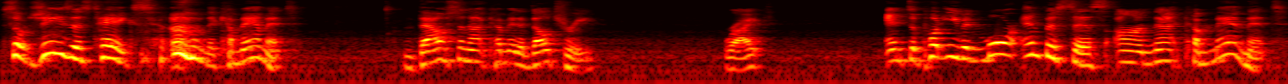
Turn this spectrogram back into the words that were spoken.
So Jesus takes the commandment, thou shalt not commit adultery, right? And to put even more emphasis on that commandment,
